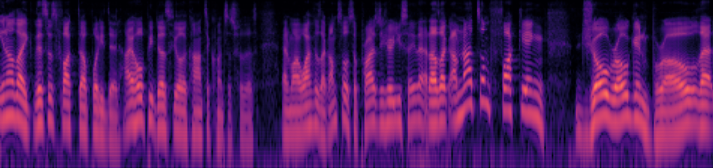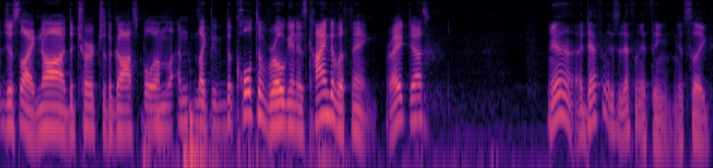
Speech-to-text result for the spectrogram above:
you know, like this is fucked up what he did. I hope he does feel the consequences for this. And my wife was like, I'm so surprised to hear you say that. And I was like, I'm not some fucking Joe Rogan bro that just like, nah, the church of the gospel. I'm, I'm like, the, the cult of Rogan is kind of a thing, right, Jess? Yeah, definitely it's definitely a thing. It's like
